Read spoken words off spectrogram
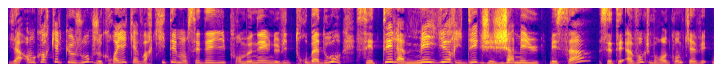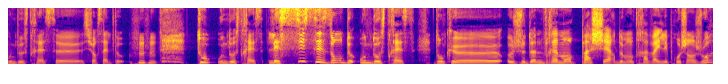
Il y a encore quelques jours, je croyais qu'avoir quitté mon CDI pour mener une vie de troubadour, c'était la meilleure idée que j'ai jamais eue. Mais ça, c'était avant que je me rende compte qu'il y avait Undo Stress euh, sur Salto. Tout Undo Stress. Les six saisons de Undo Stress. Donc, euh, je donne vraiment pas cher de mon travail les prochains jours,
